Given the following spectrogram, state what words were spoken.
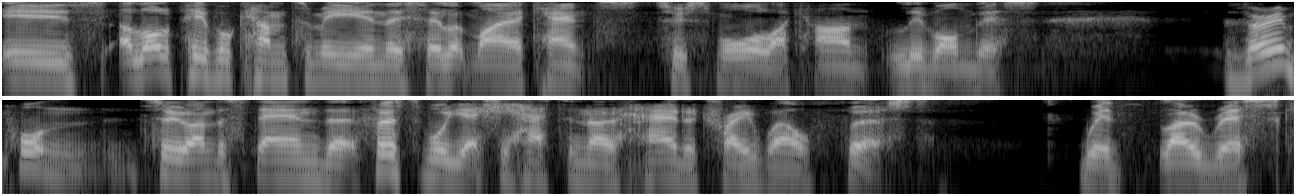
is a lot of people come to me and they say, look, my account's too small. I can't live on this. Very important to understand that, first of all, you actually have to know how to trade well first with low risk,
